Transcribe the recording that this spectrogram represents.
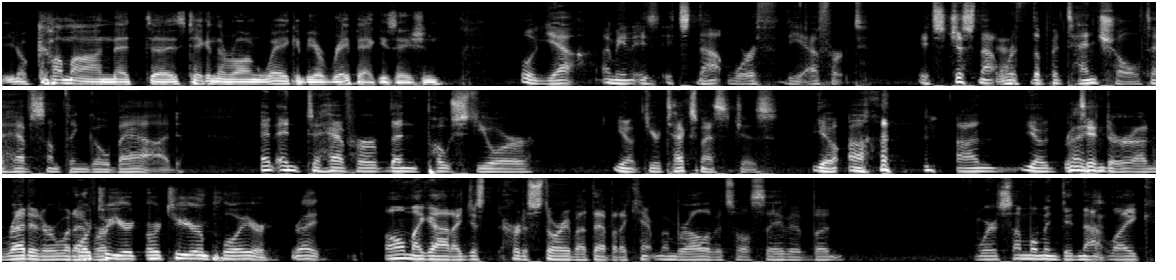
you know come on that uh, is taken the wrong way could be a rape accusation. Well, yeah. I mean, it's, it's not worth the effort. It's just not Yeah. worth the potential to have something go bad, and and to have her then post your, you know, to your text messages, you know, on on you know Right. Tinder, on Reddit, or whatever. Or to your or to your employer, right? oh my God, I just heard a story about that, but I can't remember all of it, so I'll save it. But where some woman did not like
